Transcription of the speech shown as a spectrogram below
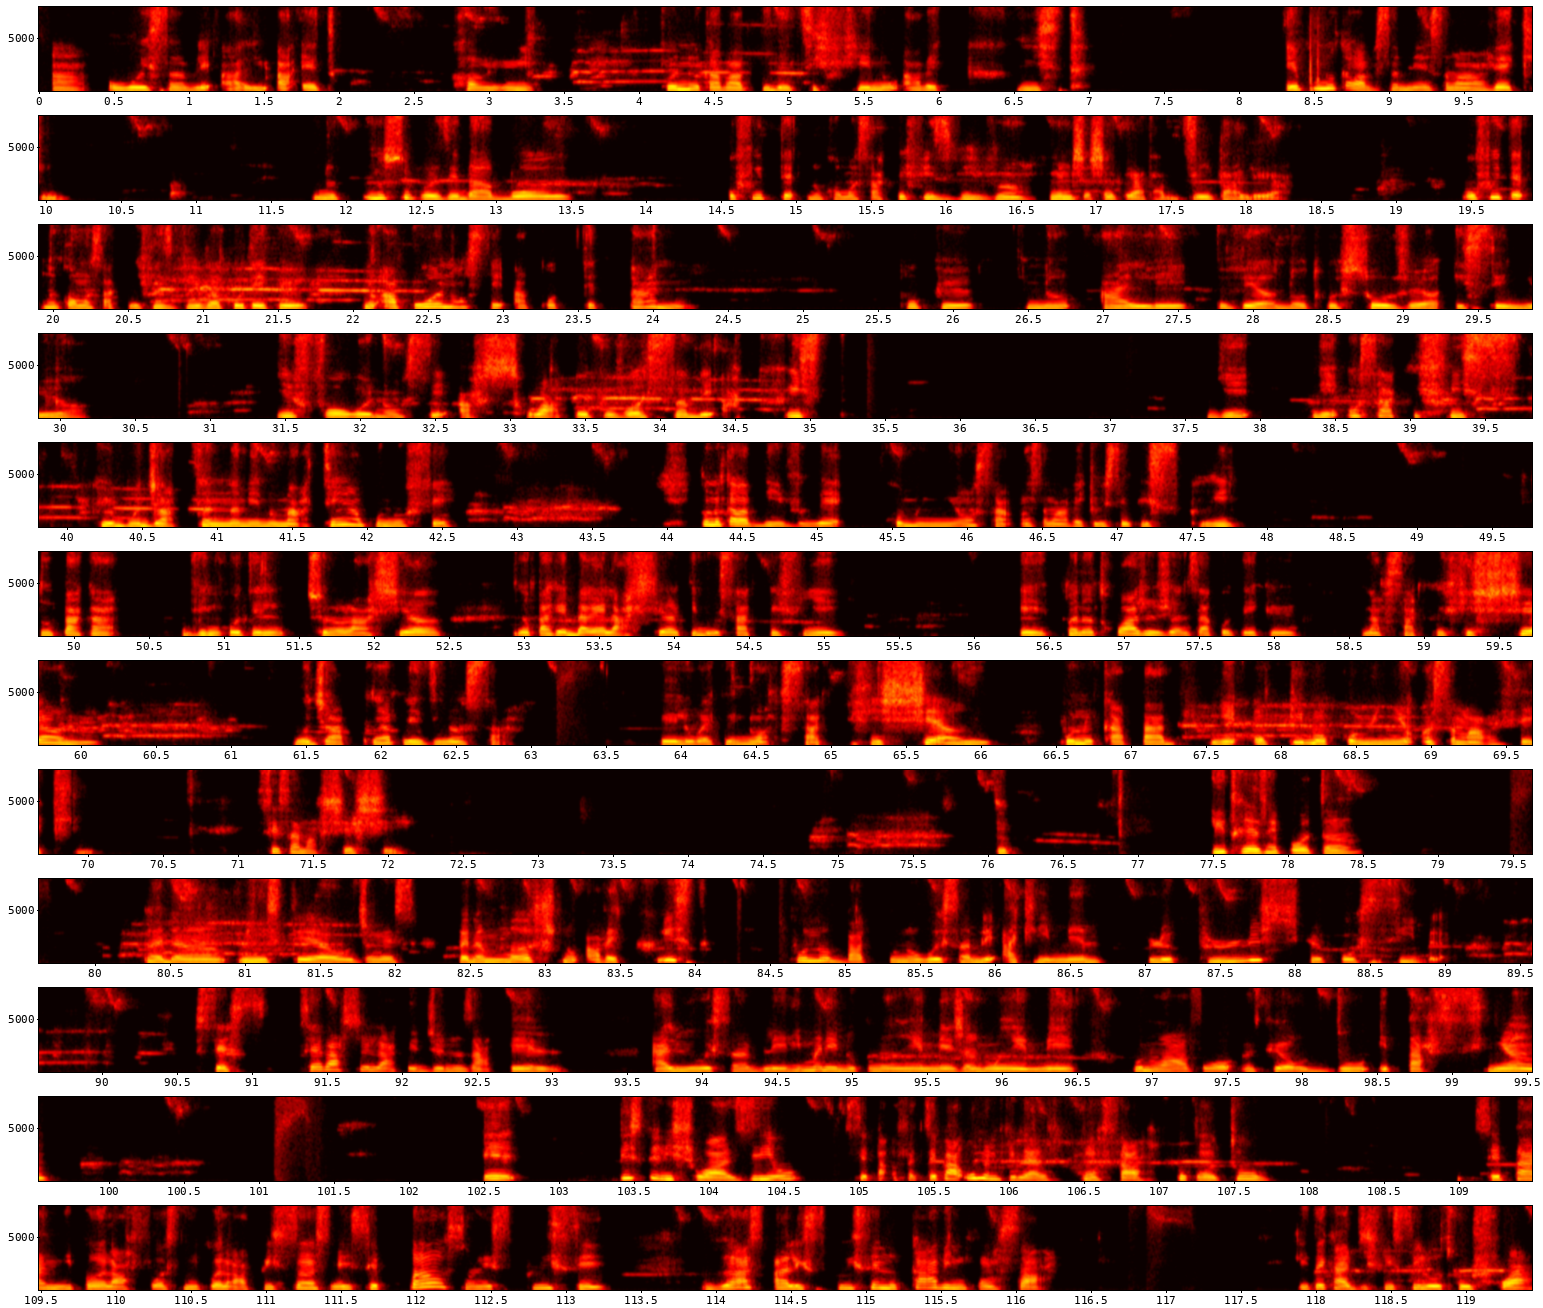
à ressembler à lui, à être comme lui, pour nous capables d'identifier nous avec Christ et pour nous capables de sembler ensemble avec lui. Nous, nous supposons d'abord un sacrifice vivant, même si chanté à table dit tout à l'heure. Offrir tête nous comme un sacrifice vivant, côté que nous avons renoncé à peut-être pas nous, pour que nous allions vers notre Sauveur et Seigneur. il faut renoncer à soi pour pouvoir sembler à Christ. Gen, gen on sakrifis ke bon di ap ten nan men nou matin pou nou fe. Pou nou kapap gen vre komunyon sa anseman vek le Saint-Esprit. Nou pa ka vin kote selon la chère, nou pa ke bare la chère ki nou sakrifye. E pwenden 3 jou jen sa kote ke nap sakrifye chère nou. Chair nous. Bon Dieu prend plaisir dans ça. Et le que nous avons sacrifié chair nous pour nous capables de un plus bonne communion ensemble avec lui. C'est ça m'a cherché. Il est très important pendant le ministère ou pendant marche nous avec Christ pour nous battre, pour nous ressembler à lui-même le plus que possible. C'est à cela que Dieu nous appelle, à lui ressembler. Il m'a nous pour nous aimer, je nous aimer, pour nous avoir un cœur doux et patient. Et puisque il choisit, c'est pas, en fait, c'est pas ou même qu'il a fait ça pour qu'on trouve. C'est pas ni par la force, ni par la puissance, mais c'est par son esprit saint. Grâce à l'esprit saint, nous avons comme ça. Qui était difficile autrefois,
